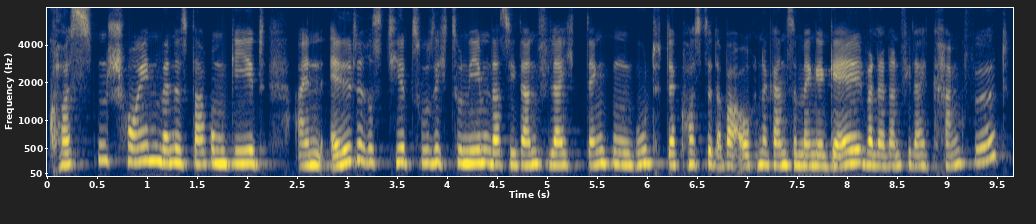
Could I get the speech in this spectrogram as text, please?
Kosten scheuen, wenn es darum geht, ein älteres Tier zu sich zu nehmen, dass sie dann vielleicht denken, gut, der kostet aber auch eine ganze Menge Geld, weil er dann vielleicht krank wird?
